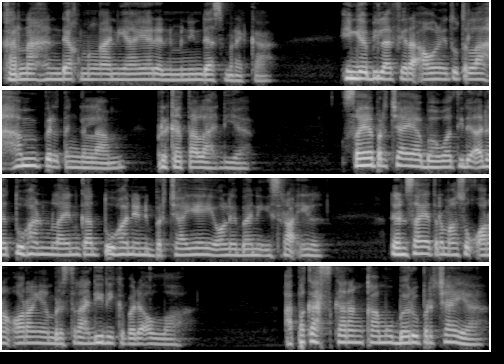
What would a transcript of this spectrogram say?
karena hendak menganiaya dan menindas mereka. Hingga bila Fir'aun itu telah hampir tenggelam, berkatalah dia, saya percaya bahwa tidak ada Tuhan melainkan Tuhan yang dipercayai oleh Bani Israel. Dan saya termasuk orang-orang yang berserah diri kepada Allah. Apakah sekarang kamu baru percaya,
